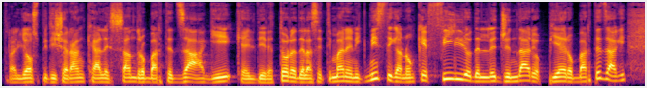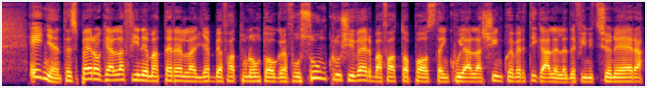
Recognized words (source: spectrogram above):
tra gli ospiti c'era anche Alessandro Bartezzaghi, che è il direttore della settimana enigmistica, nonché figlio del leggendario Piero Bartezzaghi, e niente, spero che alla fine Mattarella gli abbia fatto un autografo su un cruciverba fatto apposta in cui alla 5 verticale la definizione era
